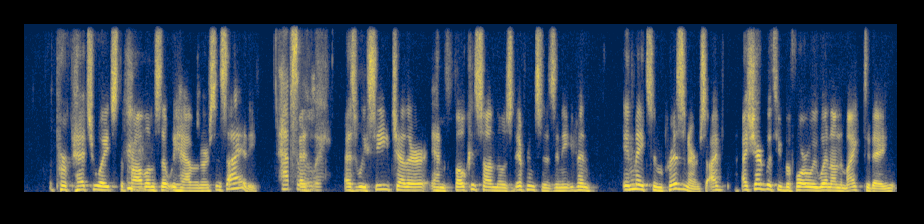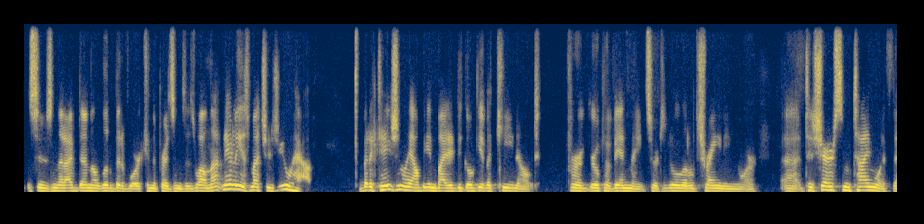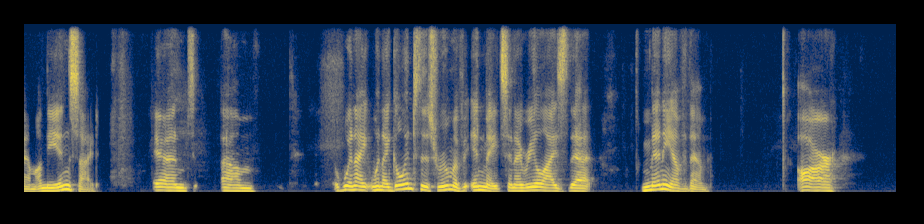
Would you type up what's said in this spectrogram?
perpetuates the mm-hmm. problems that we have in our society. Absolutely. As, as we see each other and focus on those differences and even inmates and prisoners. I've I shared with you before we went on the mic today, Susan, that I've done a little bit of work in the prisons as well. Not nearly as much as you have, but occasionally I'll be invited to go give a keynote for a group of inmates or to do a little training or uh, to share some time with them on the inside. And um, when I when I go into this room of inmates and I realize that many of them are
